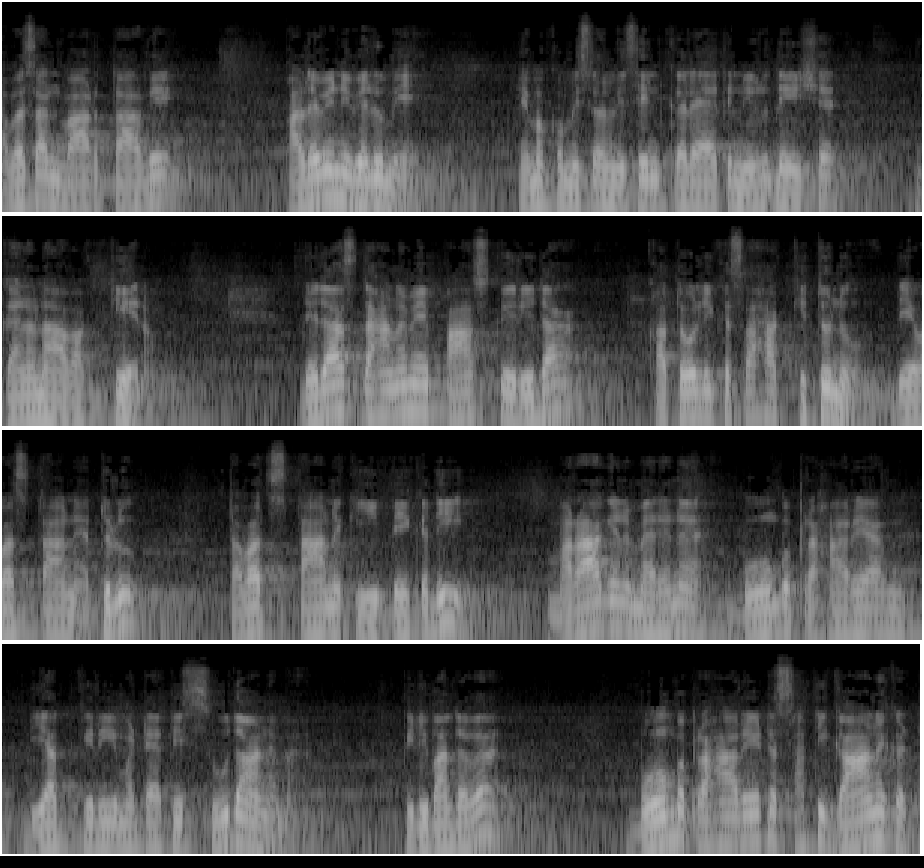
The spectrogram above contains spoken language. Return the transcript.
අවසන් වාර්තාවේ පළවෙනි වෙළුමේ එම කොමිසම විසින් කර ඇති නිර්දේශ ගණනාවක් තියෙනවා. දෙදස් දහනමේ පාස්කු ඉරිදා කතෝලික සහ කිතුුණු දේවස්ථාන ඇතුළු තවත් ස්ථාන කීපයකදී මරාගෙන මැරෙන බෝම්භ ප්‍රහාරයන් දියත් කිරීමට ඇති සූදානම පිළිබඳව බෝම්භ ප්‍රහාරයට සති ගානකට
